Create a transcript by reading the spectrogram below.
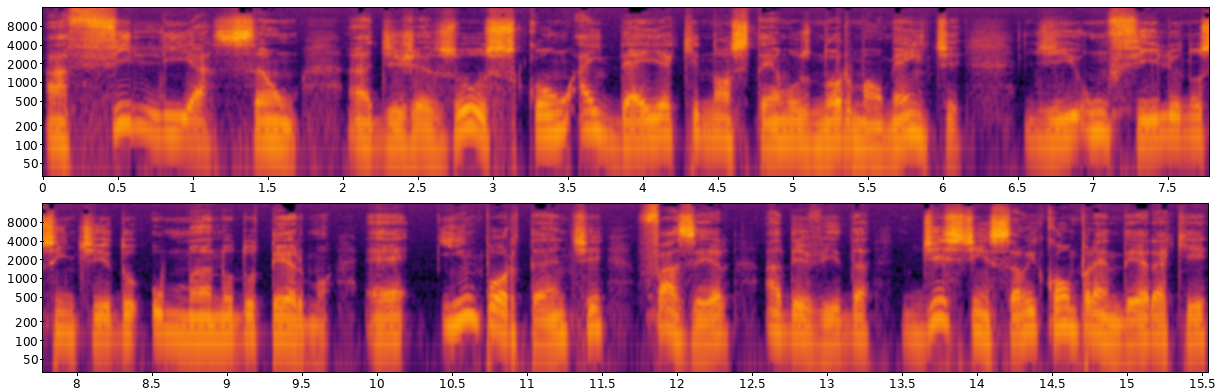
a filiação uh, de Jesus com a ideia que nós temos normalmente de um filho no sentido humano do termo. É importante fazer a devida distinção e compreender aqui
